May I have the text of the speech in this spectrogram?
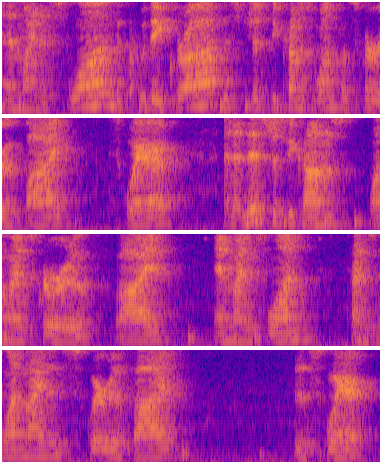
and minus 1, the coup de grace, this just becomes 1 plus square root of 5 squared, and then this just becomes 1 minus square root of 5, and minus 1, times 1 minus square root of 5 to the square.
